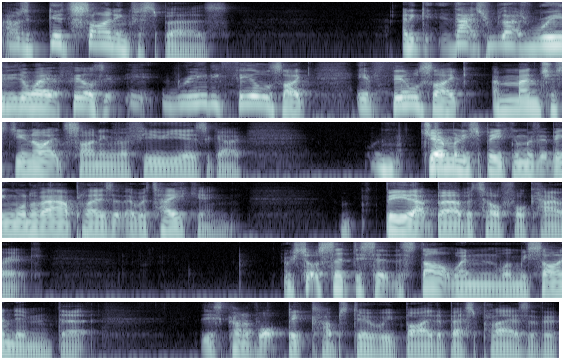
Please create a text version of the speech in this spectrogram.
That was a good signing for Spurs. And it, that's that's really the way it feels. It, it really feels like it feels like a Manchester United signing of a few years ago. Generally speaking, with it being one of our players that they were taking, be that Berbatov or Carrick. We sort of said this at the start when when we signed him that it's kind of what big clubs do. We buy the best players of the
